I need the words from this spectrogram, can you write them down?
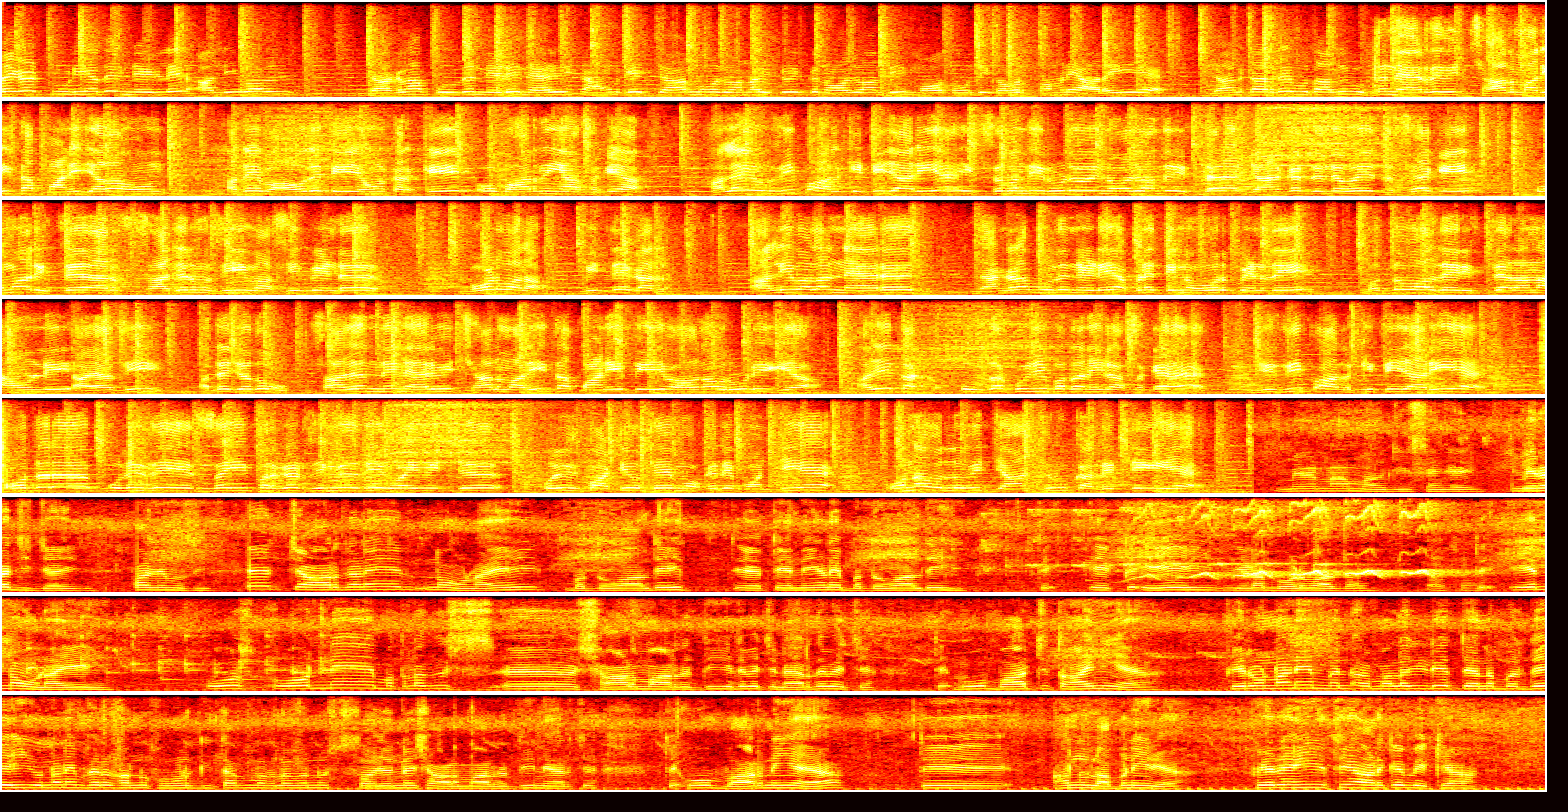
ਫਤਿਹਗੜ੍ਹ ਚੂੜੀਆਂ ਦੇ ਨੇੜਲੇ ਆਲੀਵਾਲ ਜਾਗਲਾ ਪੁਲ ਦੇ ਨੇੜੇ ਨਹਿਰ ਵਿੱਚ ਨਹਾਉਣਗੇ ਚਾਰ ਨੌਜਵਾਨਾਂ ਵਿੱਚੋਂ ਇੱਕ ਨੌਜਵਾਨ ਦੀ ਮੌਤ ਹੋਣ ਦੀ ਖਬਰ ਸਾਹਮਣੇ ਆ ਰਹੀ ਹੈ। ਜਾਣਕਾਰੀ ਦੇ ਮੁਤਾਬਿਕ ਉਸਨੇ ਨਹਿਰ ਦੇ ਵਿੱਚ ਛਾਲ ਮਾਰੀ ਤਾਂ ਪਾਣੀ ਜ਼ਿਆਦਾ ਹੋਣ ਅਤੇ ਵਹਾਅ ਦੇ ਤੇਜ਼ ਹੋਣ ਕਰਕੇ ਉਹ ਬਾਹਰ ਨਹੀਂ ਆ ਸਕਿਆ। ਹਾਲੇ ਉਸ ਦੀ ਭਾਲ ਕੀਤੀ ਜਾ ਰਹੀ ਹੈ। ਇਸ ਸੰਬੰਧੀ ਰੁੜੇ ਹੋਏ ਨੌਜਵਾਨ ਦੇ ਰਿਸ਼ਤੇਦਾਰਾਂ ਨੇ ਜਾਣਕਾਰੀ ਦਿੰਦੇ ਹੋਏ ਦੱਸਿਆ ਕਿ ਉਹਨਾਂ ਰਿਸ਼ਤੇਦਾਰ ਸਾਜਰ ਮਸੀਹ ਵਾਸੀ ਪਿੰਡ ਬੋੜਵਾਲਾ ਬੀਤੇ ਕੱਲ ਆਲੀਵਾਲਾ ਨਹਿਰ ਜਾਂਗੜਾ ਪੁਲ ਦੇ ਨੇੜੇ ਆਪਣੇ ਤਿੰਨ ਹੋਰ ਪਿੰਡ ਦੇ ਬੱਦੋਵਾਲ ਦੇ ਰਿਸ਼ਤੇਦਾਰਾਂ ਨਾਲ ਆਉਣ ਲਈ ਆਇਆ ਸੀ ਅਤੇ ਜਦੋਂ ਸਾਜਨ ਨੇ ਨਹਿਰ ਵਿੱਚ ਛਾਲ ਮਾਰੀ ਤਾਂ ਪਾਣੀ ਤੇਜ਼ ਵਹਾਅ ਨਾਲ ਰੁੜੀ ਗਿਆ। ਅਜੇ ਤੱਕ ਉਸ ਦਾ ਕੁਝ ਪਤਾ ਨਹੀਂ ਲੱਗ ਸਕਿਆ ਹੈ ਜਿਸ ਦੀ ਭਾਲ ਕੀਤੀ ਜਾ ਰਹੀ ਹੈ। ਉਧਰ ਪੁਲਿਸ ਦੇ ਸਹੀ ਪ੍ਰਗਟ ਸਿੰਘ ਦੀ ਅਗਵਾਈ ਵਿੱਚ ਪੁਲਿਸ ਪਾਰਟੀ ਉੱਥੇ ਮੌਕੇ ਤੇ ਪਹੁੰਚੀ ਹੈ। ਉਹਨਾਂ ਵੱਲੋਂ ਵੀ ਜਾਂਚ ਸ਼ੁਰੂ ਕਰ ਦਿੱਤੀ ਗਈ ਹੈ। ਮੇਰਾ ਨਾਮ ਮਨਜੀਤ ਸਿੰਘ ਹੈ ਜੀ। ਮੇਰਾ ਜੀਜਾ ਹੈ ਜੀ ਭਾਜੇ ਮਸੀ। ਇਹ ਚਾਰ ਜਣੇ ਨਹਾਉਣ ਆਏ ਸੀ ਬੱਦੋਵਾਲ ਦੇ ਸੀ, ਤਿੰਨ ਜਣੇ ਬੱਦੋਵਾਲ ਦੇ ਸੀ ਤੇ ਇੱਕ ਇਹ ਜਿਹੜਾ ਬੋੜਵਾਲ ਦਾ ਸੀ। ਤੇ ਇਹ ਨਹਾਉਣ ਆਏ ਸੀ ਉਸ ਉਹਨੇ ਮਤਲਬ ਅਹ ਛਾਲ ਮਾਰ ਦਿੱਤੀ ਇਹਦੇ ਵਿੱਚ, ਨਹਿਰ ਦੇ ਵਿੱਚ, ਤੇ ਉਹ ਬਾਅਦ ਚ ਤਾਂ ਹੀ ਨਹੀਂ ਆਇਆ। ਫਿਰ ਉਹਨਾਂ ਨੇ ਮੈਨ- ਮਤਲਬ ਜਿਹੜੇ ਤਿੰਨ ਬੰਦੇ ਸੀ, ਉਹਨਾਂ ਨੇ ਫਿਰ ਸਾਨੂੰ ਫੋਨ ਕੀਤਾ ਵੀ ਮਤਲਬ ਉਹਨੂੰ ਸਜਨ ਨੇ ਛਾਲ ਮਾਰ ਦਿੱਤੀ ਨਹਿਰ 'ਚ, ਤੇ ਉਹ ਬਾਹਰ ਨਹੀਂ ਆਇਆ, ਤੇ ਸਾਨੂੰ ਲੱਭ ਨਹੀਂ ਰਿਹਾ। ਫਿਰ ਅਸੀਂ ਇੱਥੇ ਆਣ ਕੇ ਵੇਖਿਆ,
